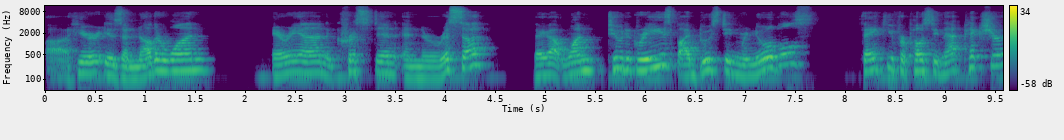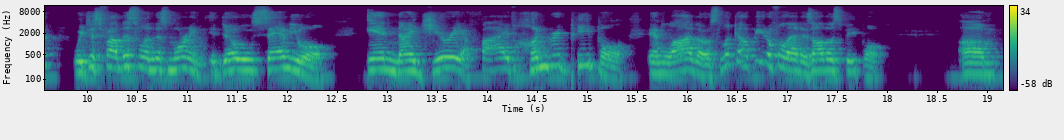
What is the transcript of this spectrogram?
uh, here is another one, Ariane and Kristen and Narissa. They got one, two degrees by boosting renewables. Thank you for posting that picture. We just found this one this morning, Idowu Samuel in Nigeria, 500 people in Lagos. Look how beautiful that is, all those people. Um,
